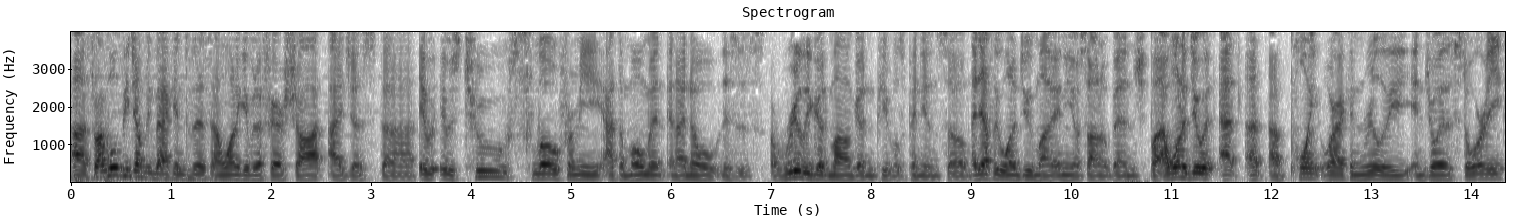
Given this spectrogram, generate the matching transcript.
Uh, so I will be jumping back into this. I want to give it a fair shot. I just, uh, it, it was too slow for me at the moment and I know this is a really good manga in people's opinions so I definitely want to do my Inio Asano binge. But I want to do it at, at a point where I can really enjoy the story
